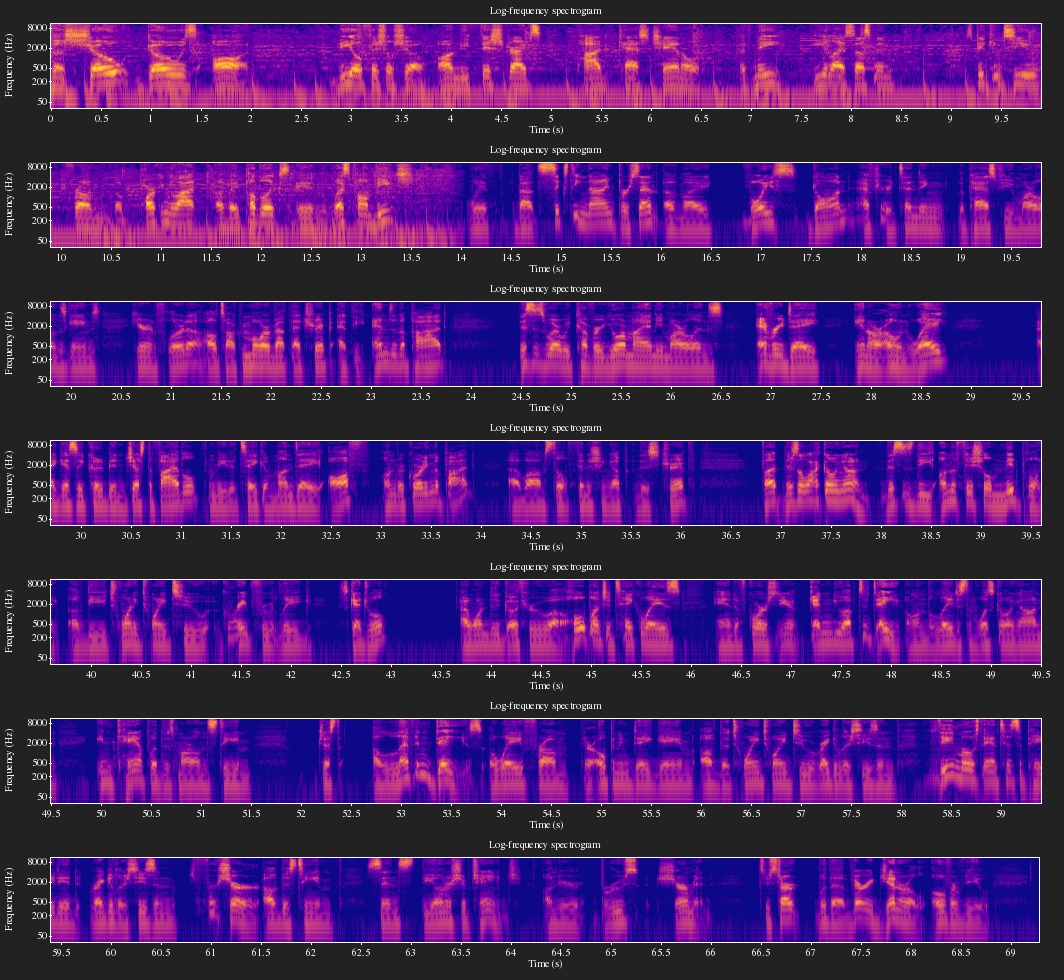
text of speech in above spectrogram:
The show goes on. The official show on the Fish Stripes podcast channel with me, Eli Sussman, speaking to you from the parking lot of a Publix in West Palm Beach with about 69% of my voice gone after attending the past few Marlins games here in Florida. I'll talk more about that trip at the end of the pod. This is where we cover your Miami Marlins every day in our own way. I guess it could have been justifiable for me to take a Monday off on recording the pod uh, while I'm still finishing up this trip. But there's a lot going on. This is the unofficial midpoint of the 2022 Grapefruit League schedule. I wanted to go through a whole bunch of takeaways and, of course, you know, getting you up to date on the latest of what's going on in camp with this Marlins team. Just 11 days away from their opening day game of the 2022 regular season, the most anticipated regular season for sure of this team since the ownership change under Bruce Sherman. To start with a very general overview,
